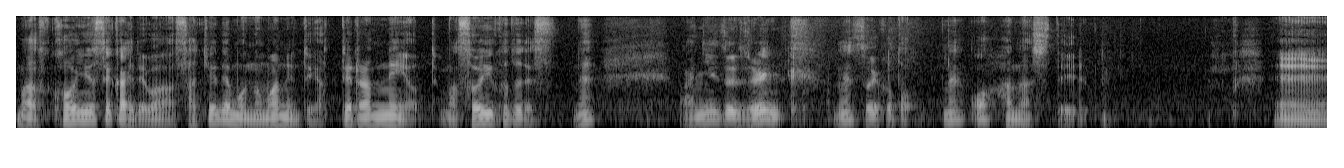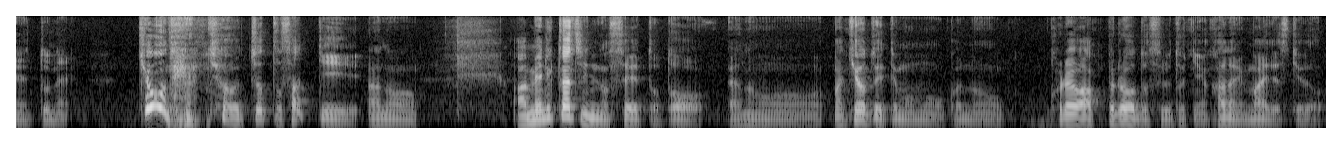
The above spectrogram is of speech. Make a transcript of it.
まあこういう世界では酒でも飲まねえとやってらんねえよって。まあそういうことです。ね。I need to drink ねそういうこと、ね、を話している。えー、っとね。今日ね今日ちょっとさっきあのアメリカ人の生徒とあの、まあ、今日といってももうこのこれをアップロードする時にはかなり前ですけど、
